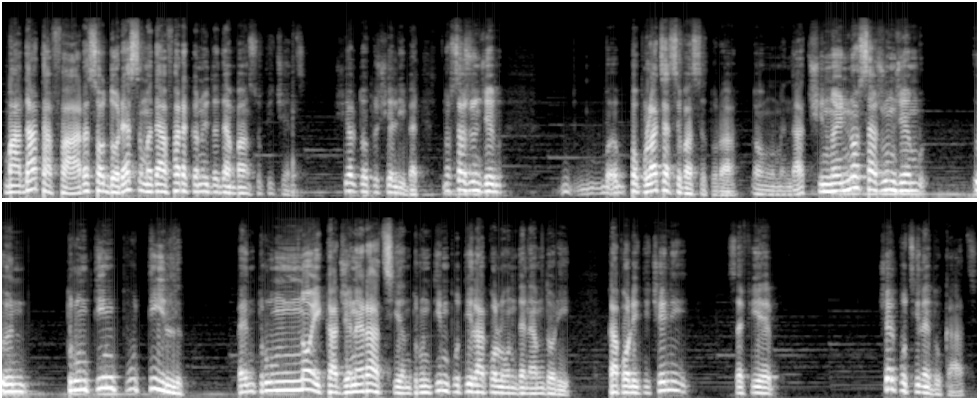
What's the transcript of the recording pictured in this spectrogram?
m-a dat afară sau dorea să mă dea afară că nu-i dădeam bani suficiență. Și el totuși e liber. Nu o să ajungem populația se va sătura la un moment dat și noi nu o să ajungem într-un timp util pentru noi ca generație, într-un timp util acolo unde ne-am dorit. Ca politicienii să fie cel puțin educați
